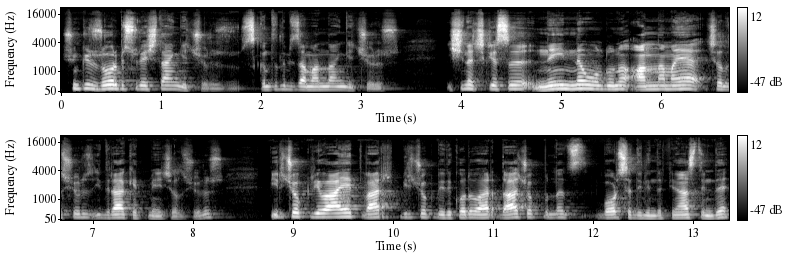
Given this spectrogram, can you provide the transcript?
Çünkü zor bir süreçten geçiyoruz. Sıkıntılı bir zamandan geçiyoruz. İşin açıkçası neyin ne olduğunu anlamaya çalışıyoruz, idrak etmeye çalışıyoruz. Birçok rivayet var, birçok dedikodu var. Daha çok bunda borsa dilinde, finans dilinde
